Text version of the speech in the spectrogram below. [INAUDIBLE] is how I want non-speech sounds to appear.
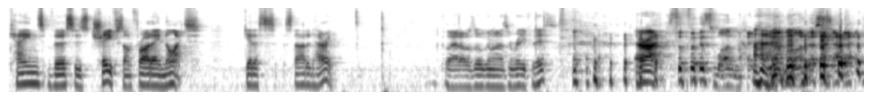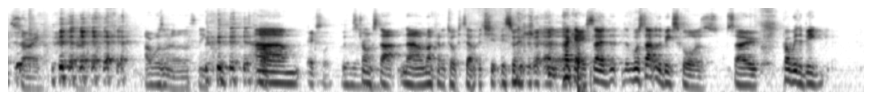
Canes versus Chiefs on Friday night. Get us started, Harry. Glad I was organised and ready for this. [LAUGHS] All right, It's the first one, mate. I know. Come on. [LAUGHS] sorry. Sorry. [LAUGHS] I wasn't really listening. Um, Excellent. strong start. No, I'm not going to talk so much shit this week. okay, so the, the, we'll start with the big scores. So probably the big,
